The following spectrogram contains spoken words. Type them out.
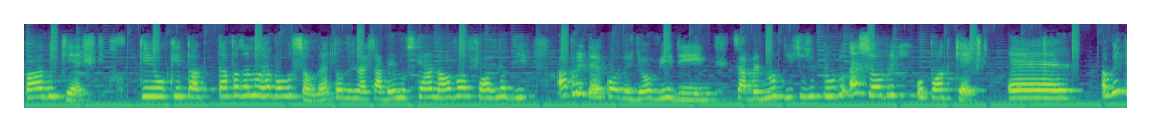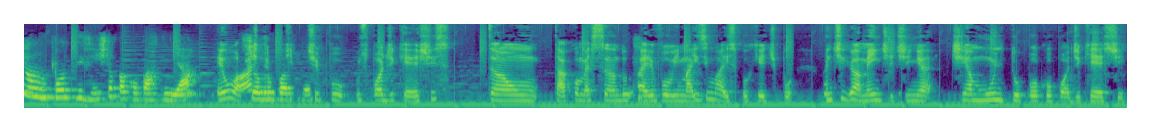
podcast, que o que tá, tá fazendo revolução, né? Todos nós sabemos que é a nova forma de aprender coisas, de ouvir, de saber notícias e tudo, é sobre o podcast. É, alguém tem um ponto de vista para compartilhar Eu acho sobre o que, podcast? tipo, os podcasts estão tá começando a evoluir mais e mais, porque tipo, antigamente tinha tinha muito pouco podcast.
